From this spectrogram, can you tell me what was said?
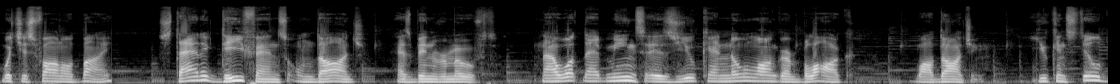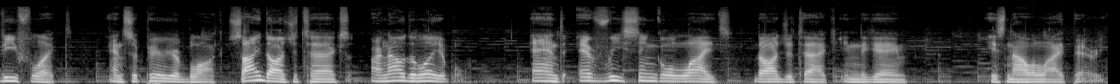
which is followed by static defense on dodge has been removed. Now what that means is you can no longer block while dodging. You can still deflect and superior block. Side dodge attacks are now delayable. And every single light dodge attack in the game is now a light parry.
